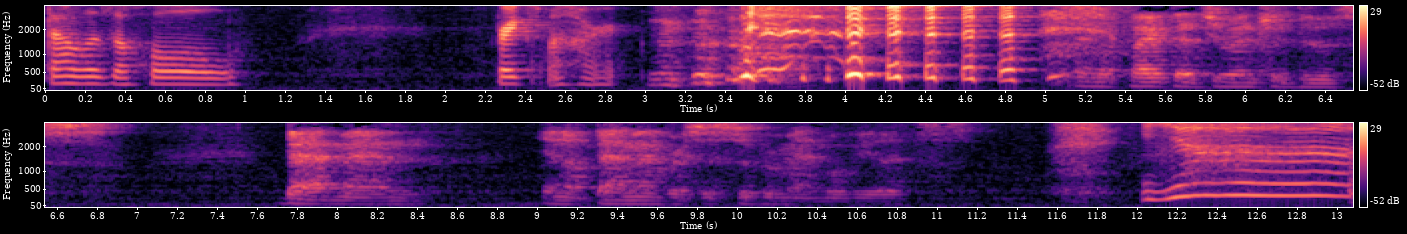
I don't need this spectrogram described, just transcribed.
that was a whole breaks my heart. And the fact that you introduce Batman in a Batman versus Superman movie, that's Yeah,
